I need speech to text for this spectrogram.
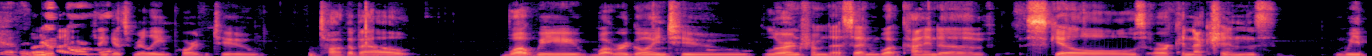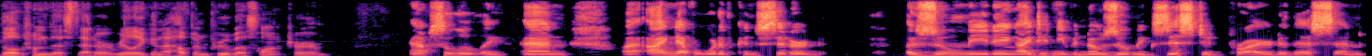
Yeah, but I think it's really important to talk about what we what we're going to learn from this and what kind of skills or connections we built from this that are really going to help improve us long term. Absolutely. And I, I never would have considered a Zoom meeting. I didn't even know Zoom existed prior to this. And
